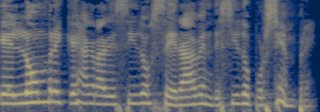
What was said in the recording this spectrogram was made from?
que el hombre que es agradecido será bendecido por siempre.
